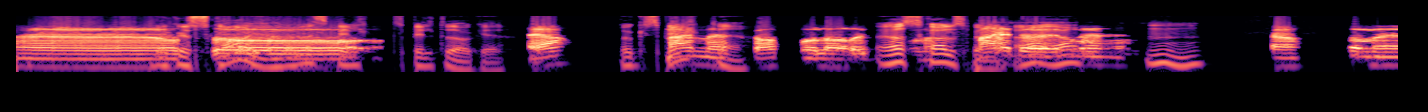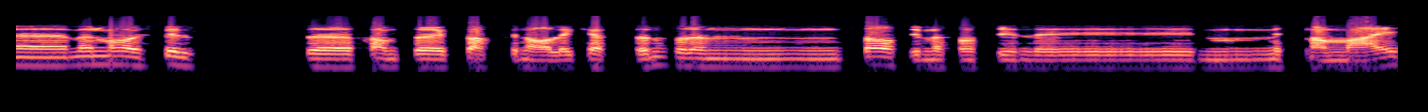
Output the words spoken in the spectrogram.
Eh, Dere skal jo, spilte, spilte dere? Ja. Dere Nei, vi skal på lørdag. Ja, skal spille. Nei, det, ja, ja. Mhm. Ja. Vi, men vi har jo spilt frem fram til kvartfinale i cupen, så den starter mest sannsynlig i midten av mai.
